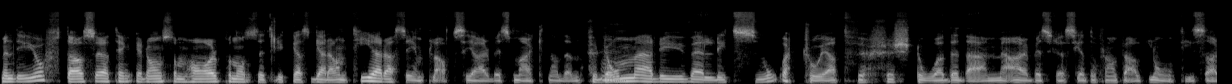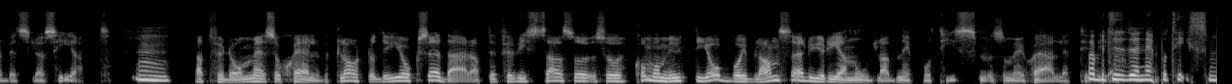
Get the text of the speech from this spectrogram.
men det är ju ofta, så jag tänker de som har på något sätt lyckats garantera sig en plats i arbetsmarknaden, för Mm. dem är det ju väldigt svårt tror jag att för, förstå det där med arbetslöshet och framförallt långtidsarbetslöshet. Mm. Att för dem är så självklart och det är ju också det där att det för vissa så, så kommer de ut i jobb och ibland så är det ju renodlad nepotism som är skälet till Vad det. betyder nepotism?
